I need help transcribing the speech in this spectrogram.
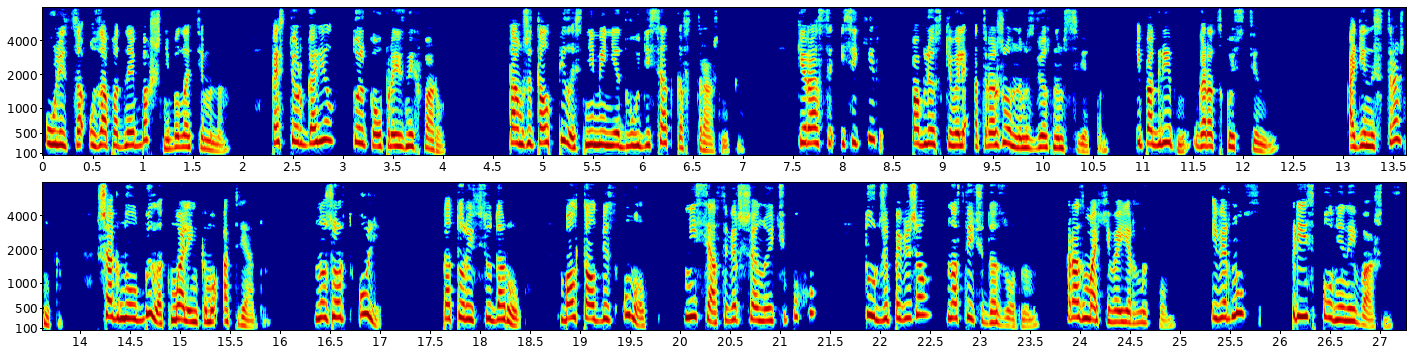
Улица у западной башни была темна. Костер горел только у проездных ворот. Там же толпилось не менее двух десятков стражников. Керасы и секиры поблескивали отраженным звездным светом и по гребню городской стены. Один из стражников шагнул было к маленькому отряду, но Жорт Оли, который всю дорогу болтал без умолку, неся совершенную чепуху, тут же побежал навстречу дозорному, размахивая ярлыком, и вернулся при исполненной важности,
